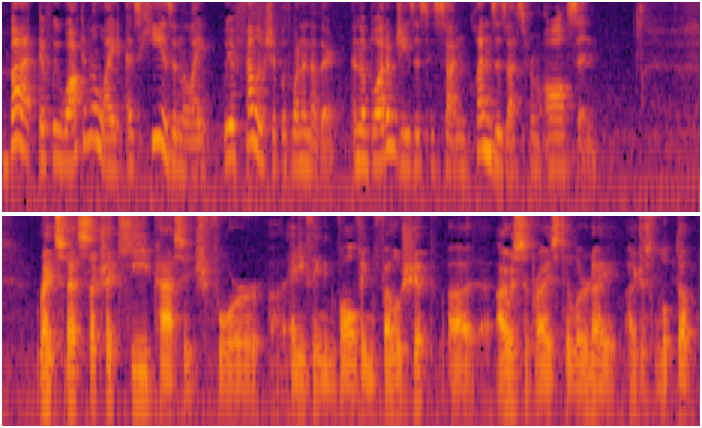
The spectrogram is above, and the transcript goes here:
But if we walk in the light as he is in the light, we have fellowship with one another, and the blood of Jesus, his son, cleanses us from all sin. Right, so that's such a key passage for uh, anything involving fellowship. Uh, I was surprised to learn. I, I just looked up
